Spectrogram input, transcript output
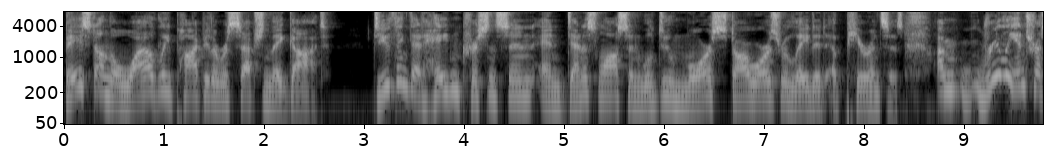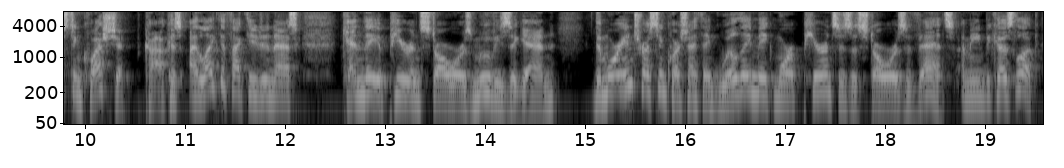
Based on the wildly popular reception they got, do you think that Hayden Christensen and Denis Lawson will do more Star Wars related appearances? I'm really interesting question, Kyle, because I like the fact that you didn't ask, can they appear in Star Wars movies again? The more interesting question, I think, will they make more appearances at Star Wars events? I mean, because look,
